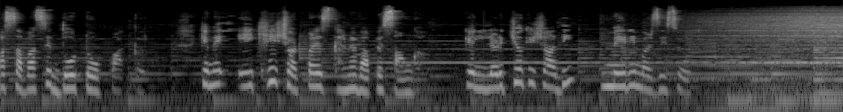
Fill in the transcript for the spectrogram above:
और सबा से दो टोक बात करो कि मैं एक ही शर्त पर इस घर में वापस आऊँगा कि लड़कियों की शादी मेरी मर्ज़ी से होगी। thank you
